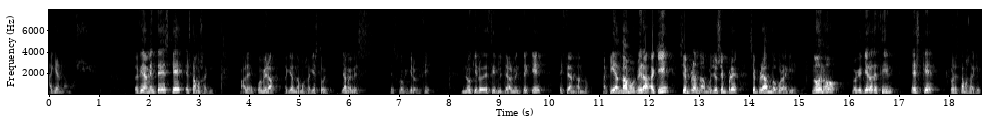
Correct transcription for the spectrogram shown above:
aquí andamos. Sencillamente es que estamos aquí, ¿vale? Pues mira, aquí andamos, aquí estoy, ya me ves, es lo que quiero decir. No quiero decir literalmente que esté andando, aquí andamos, mira, aquí siempre andamos, yo siempre, siempre ando por aquí, no, no, lo que quiero decir es que, pues estamos aquí,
